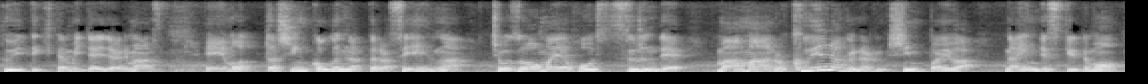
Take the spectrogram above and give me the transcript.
増えてきたみたいであります、え、もっと深刻になったら政府が貯蔵米を放出するんでまあまああの食えなくなる心配はないんですけれども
